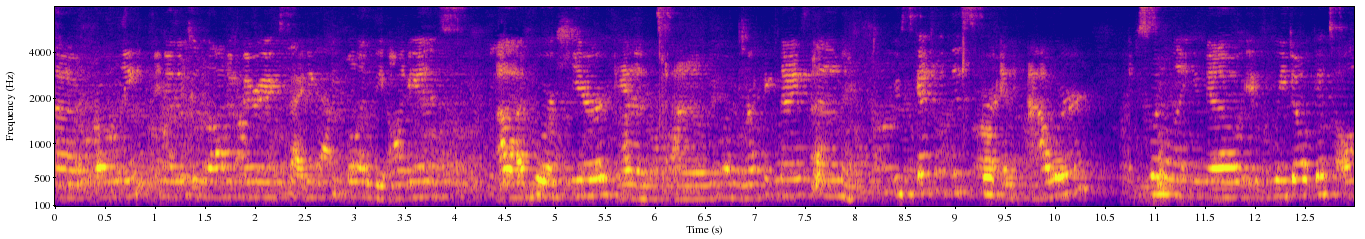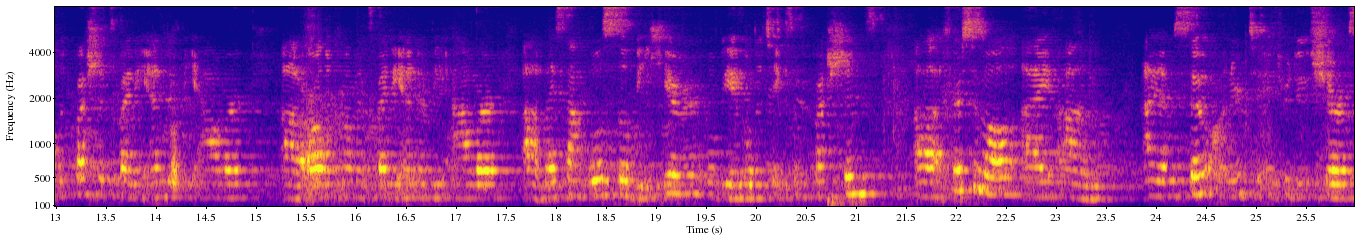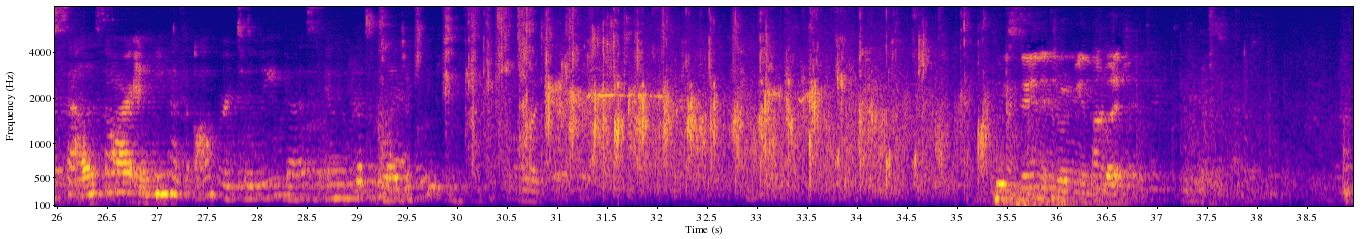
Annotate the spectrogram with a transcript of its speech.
uh, rolling. I know there's a lot of very exciting people in the audience uh, who are here, and uh, we want to recognize them. And we've scheduled this for an hour. I just want to let you know if we don't get to all the questions by the end of the hour, uh, or all the comments by the end of the hour, uh, my staff will still be here. We'll be able to take some questions. Uh, first of all, I. Um, I am so honored to introduce Sheriff Salazar, and he has offered to lead us in the Pledge of Allegiance. Please stand and join me in the pledge.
